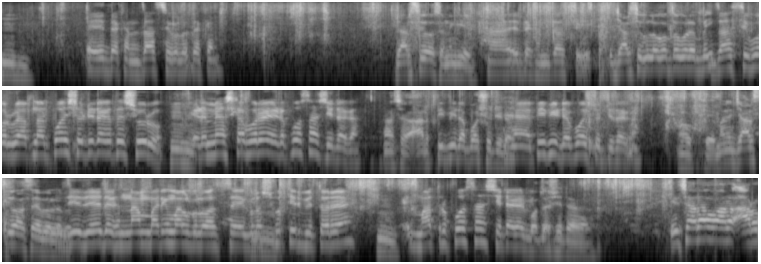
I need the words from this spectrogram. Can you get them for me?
হুম। এই দেখেন জার্সি গুলো দেখেন। জার্সিও আছে নাকি? হ্যাঁ এই দেখেন জার্সি। জার্সি গুলো কত করে ভাই? জার্সি পড়বে আপনার পঁয়ষট্টি টাকা থেকে শুরু। এটা ম্যাশ কাপড়ে এটা পঁচাশি টাকা। আচ্ছা আর পিপিটা পঁয়ষট্টি টাকা? হ্যাঁ পিপিটা পঁয়ষট্টি টাকা। ওকে মানে জার্সিও আছে অ্যাভেলেবল জি যে দেখেন নাম্বারিং মালগুলো আছে এগুলো সুতির ভিতরে মাত্র পঁচাশি টাকার পঁচাশি টাকা। এছাড়াও আর আরও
